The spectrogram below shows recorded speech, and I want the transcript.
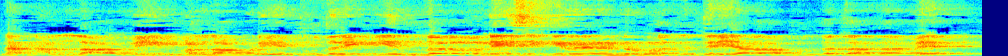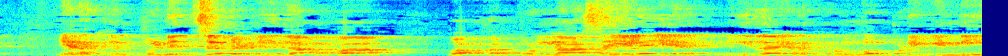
நான் அல்லாவையும் அல்லாவுடைய தூதரையும் எந்த அளவு நேசிக்கிறேன் என்று உனக்கு தெரியாதா அபு கத்தாதாவே? எனக்கு பிடிச்சவன் நீதான்ப்பா. புண்ணாச இளைய நீதான் எனக்கு ரொம்ப பிடிக்கும். நீ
